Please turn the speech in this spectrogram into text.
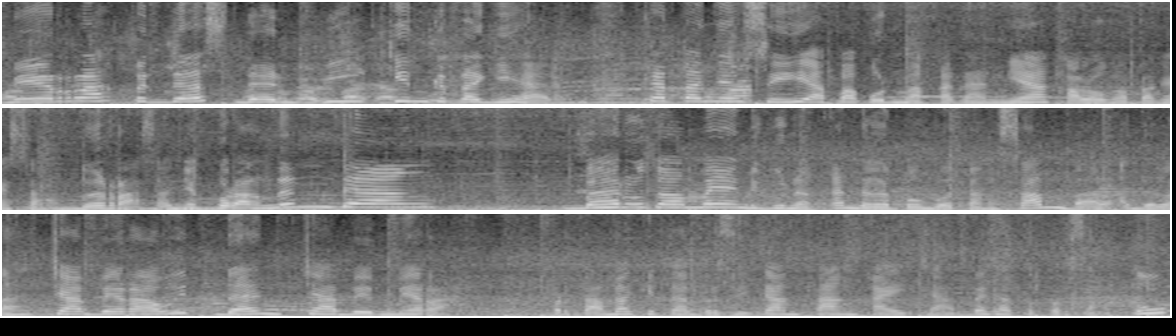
Merah, pedas, dan bikin ketagihan. Katanya sih apa pun makanannya kalau nggak pakai sambal rasanya kurang nendang. Bahan utama yang digunakan dalam pembuatan sambal adalah cabai rawit dan cabai merah. Pertama kita bersihkan tangkai cabai satu persatu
